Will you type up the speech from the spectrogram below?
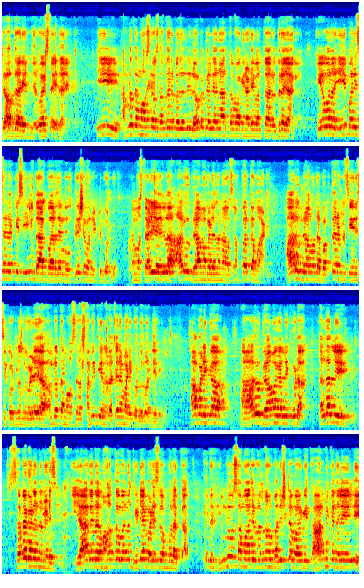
ಜವಾಬ್ದಾರಿಯನ್ನು ನಿರ್ವಹಿಸ್ತಾ ಇದ್ದಾರೆ ಈ ಅಮೃತ ಮಹೋತ್ಸವ ಸಂದರ್ಭದಲ್ಲಿ ಲೋಕ ಕಲ್ಯಾಣಾರ್ಥವಾಗಿ ನಡೆಯುವಂತಹ ರುದ್ರಯಾಗ ಕೇವಲ ಈ ಪರಿಸರಕ್ಕೆ ಸೀಮಿತ ಆಗಬಾರದು ಎಂಬ ಉದ್ದೇಶವನ್ನು ಇಟ್ಟುಕೊಂಡು ನಮ್ಮ ಸ್ಥಳೀಯ ಎಲ್ಲ ಆರು ಗ್ರಾಮಗಳನ್ನು ನಾವು ಸಂಪರ್ಕ ಮಾಡಿ ಆರು ಗ್ರಾಮದ ಭಕ್ತರನ್ನು ಸೇರಿಸಿಕೊಂಡು ಒಂದು ಒಳ್ಳೆಯ ಅಮೃತ ಮಹೋತ್ಸವ ಸಮಿತಿಯನ್ನು ರಚನೆ ಮಾಡಿಕೊಂಡು ಬಂದಿದೆ ಆ ಬಳಿಕ ಆ ಆರು ಗ್ರಾಮಗಳಲ್ಲಿ ಕೂಡ ಅಲ್ಲಲ್ಲಿ ಸಭೆಗಳನ್ನು ನಡೆಸಿ ಈ ಯಾಗದ ಮಹತ್ವವನ್ನು ತಿಳಿಯಪಡಿಸುವ ಮೂಲಕ ಒಂದು ಹಿಂದೂ ಸಮಾಜವನ್ನು ಬಲಿಷ್ಠವಾಗಿ ಧಾರ್ಮಿಕ ನೆಲೆಯಲ್ಲಿ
